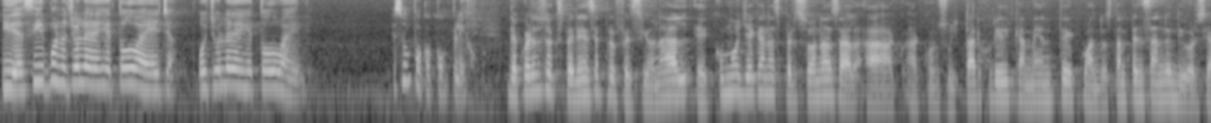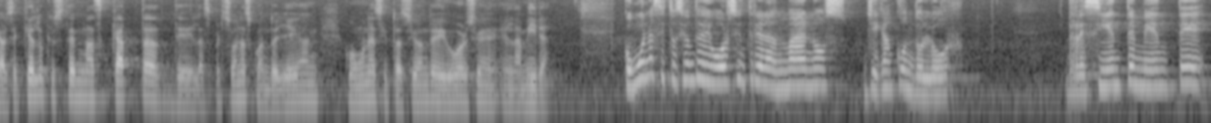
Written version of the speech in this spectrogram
y decir, bueno, yo le dejé todo a ella o yo le dejé todo a él. Es un poco complejo. De acuerdo a su experiencia profesional, eh, ¿cómo llegan las personas a, consultar jurídicamente cuando están pensando en divorciarse? ¿Qué es lo que usted más capta de las personas cuando llegan con una situación de divorcio en la mira? Con una situación de divorcio entre las manos, llegan con dolor. Recientemente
